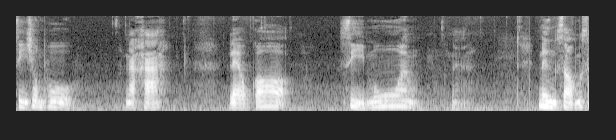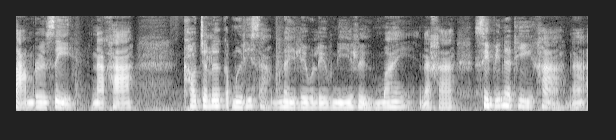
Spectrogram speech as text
สีชมพูนะคะ แล้วก็สีม่วงนะหนึ่งสองสามหรือสี่นะคะ เขาจะเลิกกับมือที่สามในเร็วๆนี้หรือไม่นะคะสิบวินาทีค่ะนะอ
